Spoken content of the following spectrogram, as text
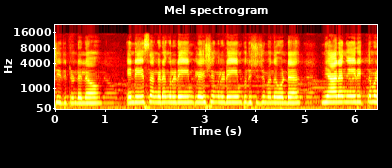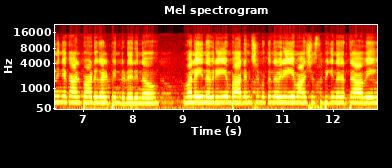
ചെയ്തിട്ടുണ്ടല്ലോ. എന്റെ സങ്കടങ്ങളുടെയും ക്ലേശങ്ങളുടെയും കുരിശു ചുമന്നുകൊണ്ട് ഞാൻ അങ്ങേ രക്തമണിഞ്ഞ കാൽപ്പാടുകൾ പിന്തുടരുന്നു. വലയുന്നവരെയും ഭാരം ചുമക്കുന്നവരെയും ആശ്വസിപ്പിക്കുന്ന കർത്താവേ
